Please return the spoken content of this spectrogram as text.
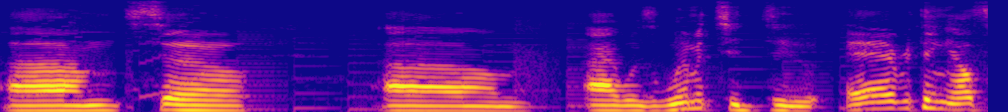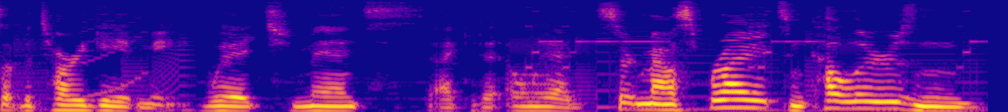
Um, so um, I was limited to everything else that Atari gave me, which meant I could only had certain amount of sprites and colors and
